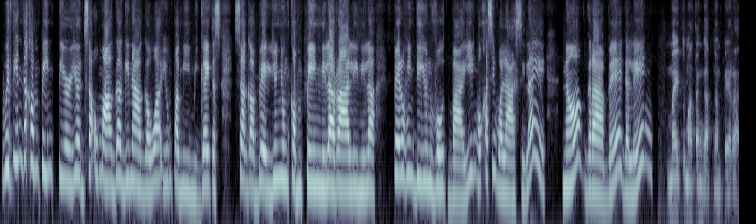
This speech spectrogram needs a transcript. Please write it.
Within the campaign period, sa umaga ginagawa yung pamimigay. tas sa gabi, yun yung campaign nila, rally nila. Pero hindi yun vote buying. O kasi wala sila eh. No? Grabe, galing. may tumatanggap ng pera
